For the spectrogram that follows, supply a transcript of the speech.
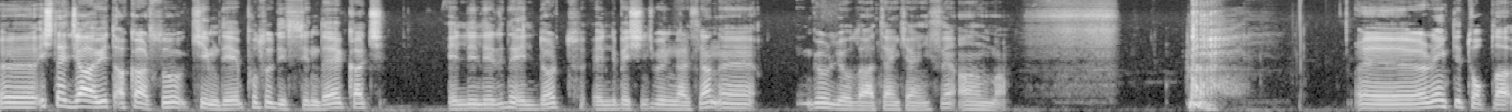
Ee, işte Cavit Akarsu kimdi? Pusu dizisinde kaç 50'leri de 54 55. bölümler falan e, görülüyor zaten kendisi anılma. e, renkli topla,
